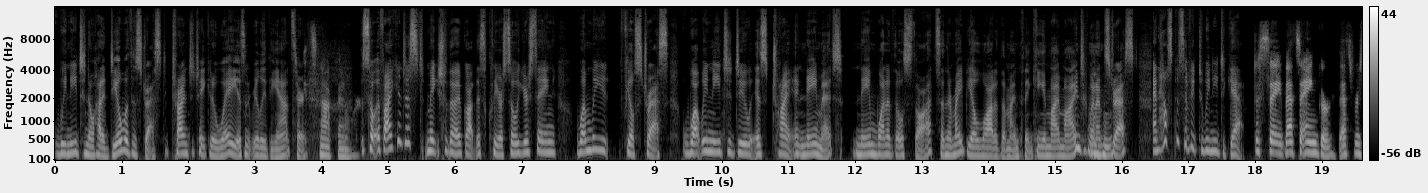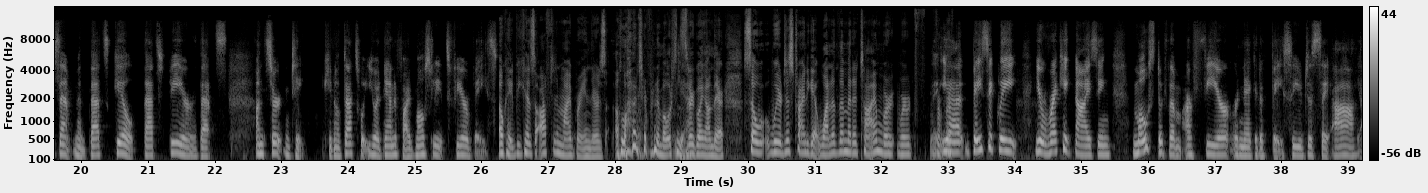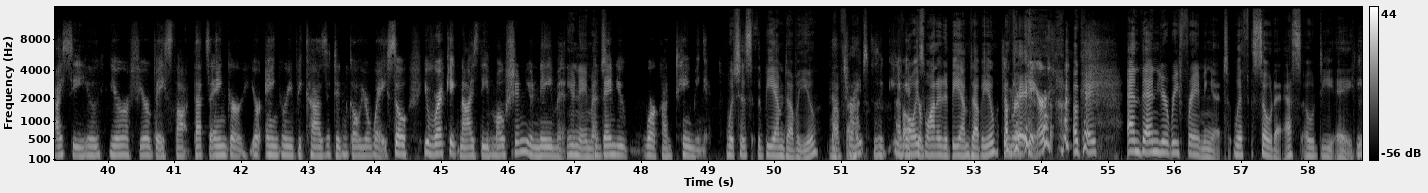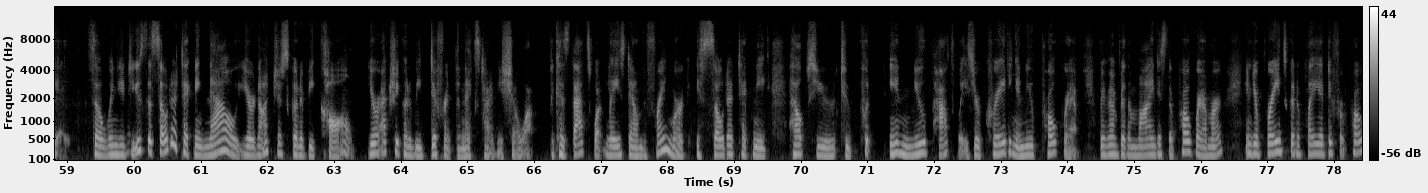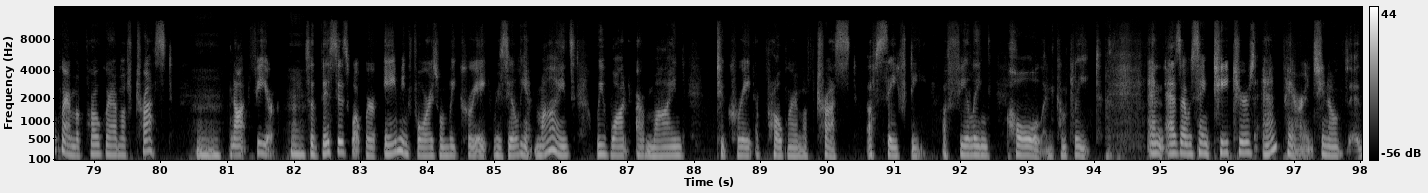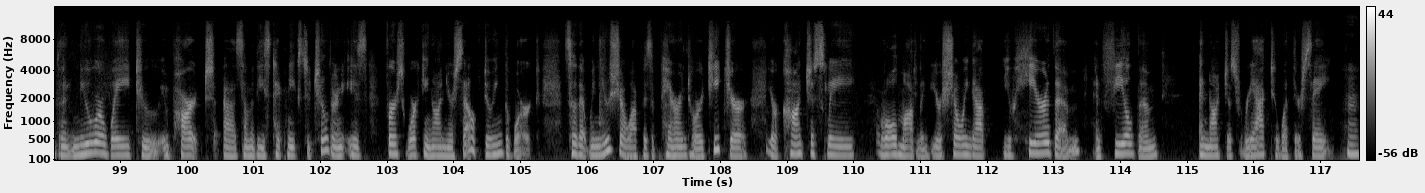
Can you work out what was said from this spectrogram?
we need to know how to deal with the stress. Trying to take it away isn't really the answer. It's not going to work. So, if I can just make sure that I've got this clear. So, you're saying when we feel stress, what we need to do is try and name it, name one of those thoughts. And there might be a lot of them I'm thinking in my mind when mm-hmm. I'm stressed. And how specific do we need to get? Just say that's anger, that's resentment, that's guilt, that's fear, that's uncertainty you know that's what you identified. Mostly it's fear based okay because often in my brain there's a lot of different emotions yeah. that are going on there. So we're just trying to get one of them at a time. We're, we're, we're yeah basically you're recognizing most of them are fear or negative based so you just say ah i see you. You're a fear based thought. That's anger. You're angry because it didn't go your way. So you recognize the emotion you name it you name it. and then you work on taming it which is the BMW. Love That's that. right. I've always wanted a BMW. Okay. Repair. okay. And then you're reframing it with SODA, S O D A. Yeah. So when you use the SODA technique, now you're not just going to be calm. You're actually going to be different the next time you show up because that's what lays down the framework is SODA technique helps you to put in new pathways. You're creating a new program. Remember, the mind is the programmer, and your brain's going to play a different program, a program of trust, hmm. not fear. Hmm. So this is what we're aiming for is when we create resilient minds, we want our mind to create a program of trust, of safety, of feeling whole and complete. And as I was saying, teachers and parents, you know, the newer way to impart uh, some of these techniques to children is first working on yourself, doing the work, so that when you show up as a parent or a teacher, you're consciously role modeling. You're showing up, you hear them and feel them, and not just react to what they're saying. Hmm.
